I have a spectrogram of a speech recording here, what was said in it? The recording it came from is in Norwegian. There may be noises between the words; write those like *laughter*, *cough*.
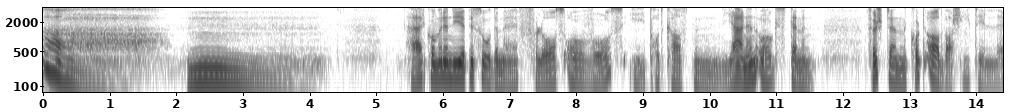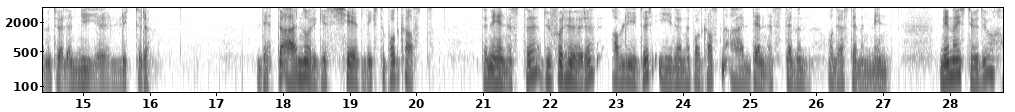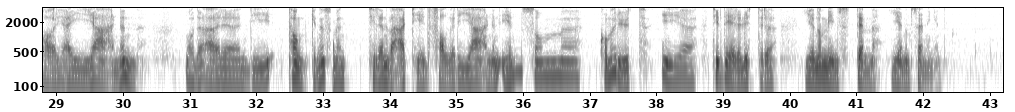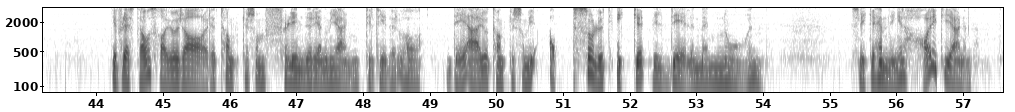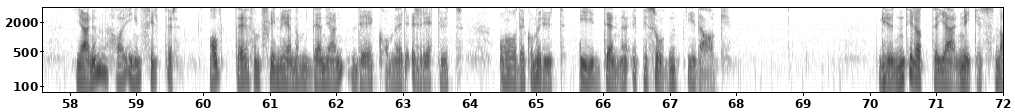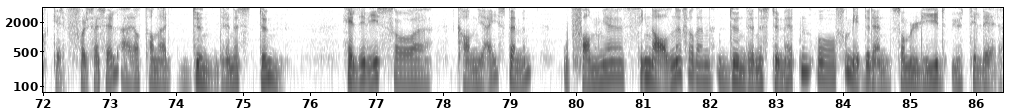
Ah. Mm. Her kommer en ny episode med flås og vås i podkasten Hjernen og stemmen. Først en kort advarsel til eventuelle nye lyttere. Dette er Norges kjedeligste podkast. Den eneste du får høre av lyder i denne podkasten, er denne stemmen, og det er stemmen min. Med meg i studio har jeg hjernen, og det er eh, de tankene som en til enhver tid faller hjernen inn, som eh, kommer ut i, eh, til dere lyttere gjennom min stemme gjennom sendingen. De fleste av oss har jo rare tanker som flimrer gjennom hjernen til tider, og det er jo tanker som vi absolutt ikke vil dele med noen. Slike hemninger har ikke hjernen. Hjernen har ingen filter. Alt det som flimrer gjennom den hjernen, det kommer rett ut. Og det kommer ut i denne episoden i dag. Grunnen til at hjernen ikke snakker for seg selv, er at han er dundrende stum. Heldigvis så kan jeg, stemmen, oppfange signalene fra den dundrende stumheten og formidle den som lyd ut til dere.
